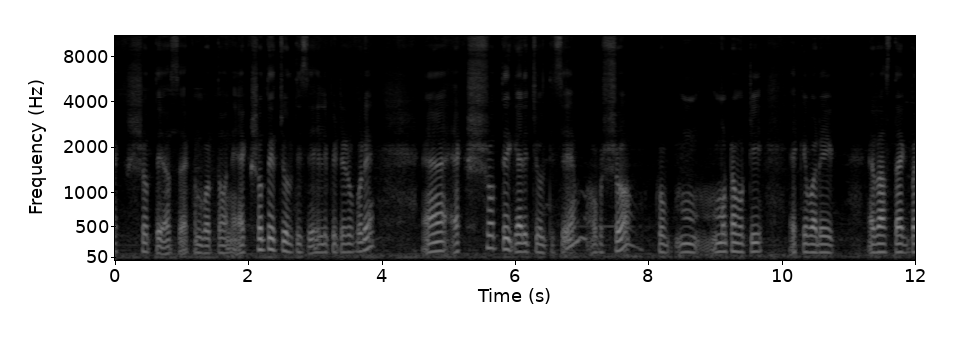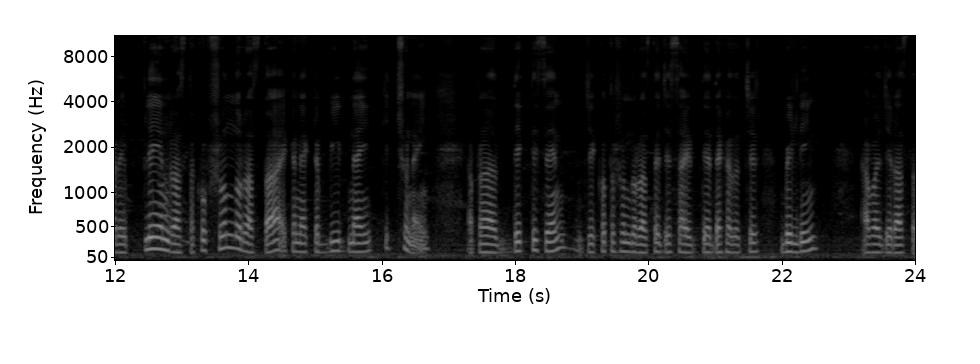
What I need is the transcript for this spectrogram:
একশোতে আছে, এখন বর্তমানে একশোতে চলতেছে হেলিপ্যাডের উপরে। একশোতে গাড়ি চলতেছে, অবশ্য খুব মোটামুটি একেবারে রাস্তা একবারে প্লেন রাস্তা, খুব সুন্দর রাস্তা। এখানে একটা বিড নাই, কিচ্ছু নাই। আপনারা দেখতেছেন যে কত সুন্দর রাস্তা যে সাইড দিয়ে দেখা যাচ্ছে বিল্ডিং আবার যে রাস্তা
